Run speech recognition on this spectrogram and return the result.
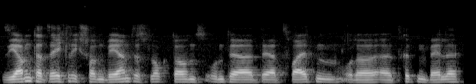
Sie haben tatsächlich schon während des Lockdowns und der, der zweiten oder äh, dritten Welle,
